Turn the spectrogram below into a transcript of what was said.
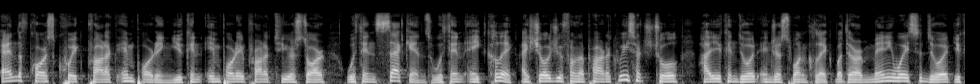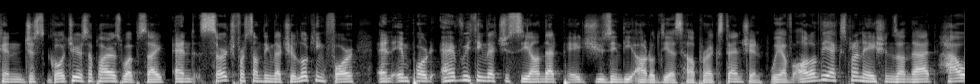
And of course, quick product importing. You can import a product to your store within seconds, within a click. I showed you from the product research tool how you can do it in just one click, but there are many ways to do it. You can just go to your supplier's website and search for something that you're looking for and import everything that you see on that page using the AutoDS Helper extension. We have all of the explanations on that, how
